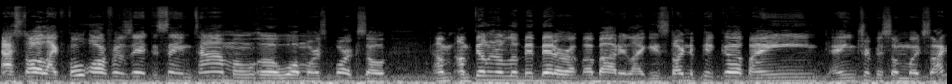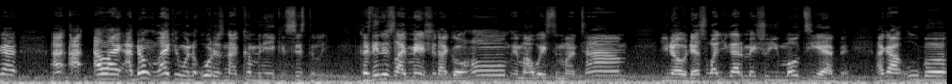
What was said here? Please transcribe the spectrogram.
I saw like four offers at the same time on uh, Walmart Spark, so I'm, I'm feeling a little bit better about it. Like it's starting to pick up. I ain't I ain't tripping so much. So I got I, I, I like I don't like it when the order's not coming in consistently. Cause then it's like, man, should I go home? Am I wasting my time? You know, that's why you gotta make sure you multi-app it. I got Uber,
